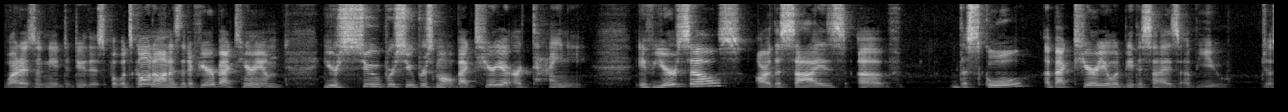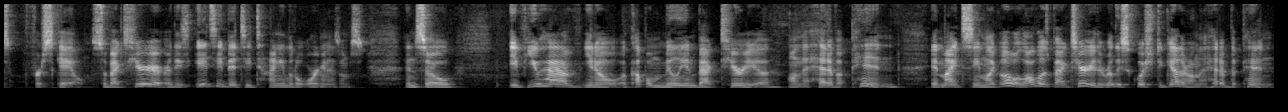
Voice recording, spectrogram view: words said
why does it need to do this? But what's going on is that if you're a bacterium, you're super, super small. Bacteria are tiny. If your cells are the size of the school, a bacteria would be the size of you, just for scale. So bacteria are these itsy bitsy tiny little organisms. And so if you have, you know, a couple million bacteria on the head of a pin, it might seem like, oh, well, all those bacteria, they're really squished together on the head of the pin.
